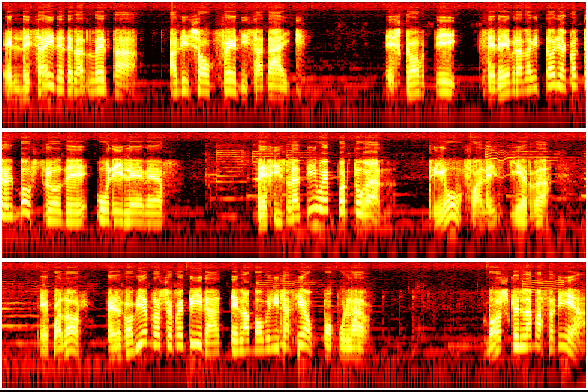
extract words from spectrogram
El desaire del atleta Alison Félix a Nike. Scotty celebra la victoria contra el monstruo de Unilever. Legislativo en Portugal. Triunfa la izquierda. Ecuador. El gobierno se retira ante la movilización popular. Bosque en la Amazonía.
